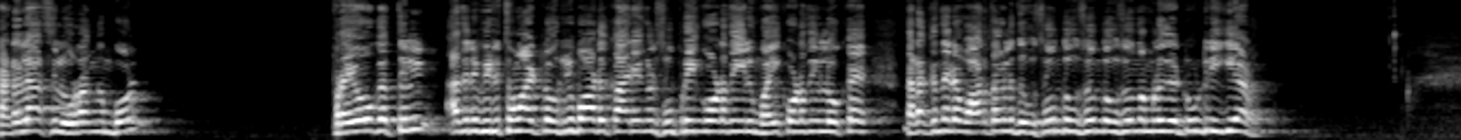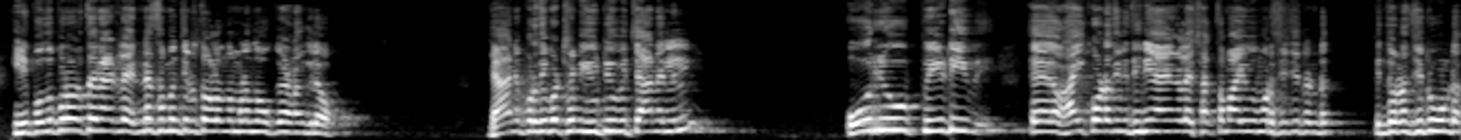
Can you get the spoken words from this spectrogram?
കടലാസിൽ ഉറങ്ങുമ്പോൾ പ്രയോഗത്തിൽ അതിന് വിരുദ്ധമായിട്ടുള്ള ഒരുപാട് കാര്യങ്ങൾ സുപ്രീം കോടതിയിലും ഹൈക്കോടതിയിലും ഒക്കെ നടക്കുന്നതിന്റെ വാർത്തകൾ ദിവസവും ദിവസവും ദിവസവും നമ്മൾ കേട്ടുകൊണ്ടിരിക്കുകയാണ്. ഇനി പൊതുപ്രവർത്തകനായിട്ടുള്ള എന്നെ സംബന്ധിച്ചിടത്തോളം നമ്മൾ നോക്കുകയാണെങ്കിലോ ഞാൻ പ്രതിപക്ഷം യൂട്യൂബ് ചാനലിൽ ഒരു പി ഡി ഹൈക്കോടതി വിധിന്യായങ്ങളെ ശക്തമായി വിമർശിച്ചിട്ടുണ്ട് പിന്തുണച്ചിട്ടുമുണ്ട്.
